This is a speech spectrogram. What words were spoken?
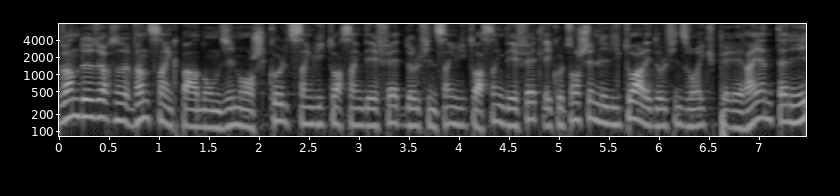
22h25, pardon, dimanche. Colts 5 victoires, 5 défaites. Dolphins 5 victoires, 5 défaites. Les Colts enchaînent les victoires. Les Dolphins vont récupérer Ryan Tannehill.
